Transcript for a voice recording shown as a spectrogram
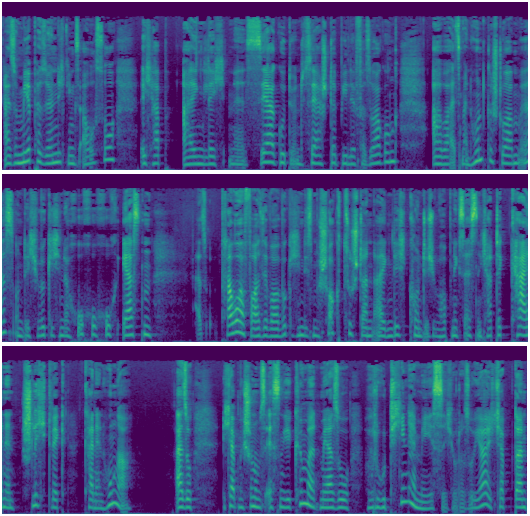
Also mir persönlich ging es auch so. Ich habe eigentlich eine sehr gute und sehr stabile Versorgung. Aber als mein Hund gestorben ist und ich wirklich in der hoch, hoch, hoch ersten, also Trauerphase war, wirklich in diesem Schockzustand eigentlich, konnte ich überhaupt nichts essen. Ich hatte keinen, schlichtweg keinen Hunger. Also ich habe mich schon ums Essen gekümmert, mehr so routinemäßig oder so. Ja, ich habe dann,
